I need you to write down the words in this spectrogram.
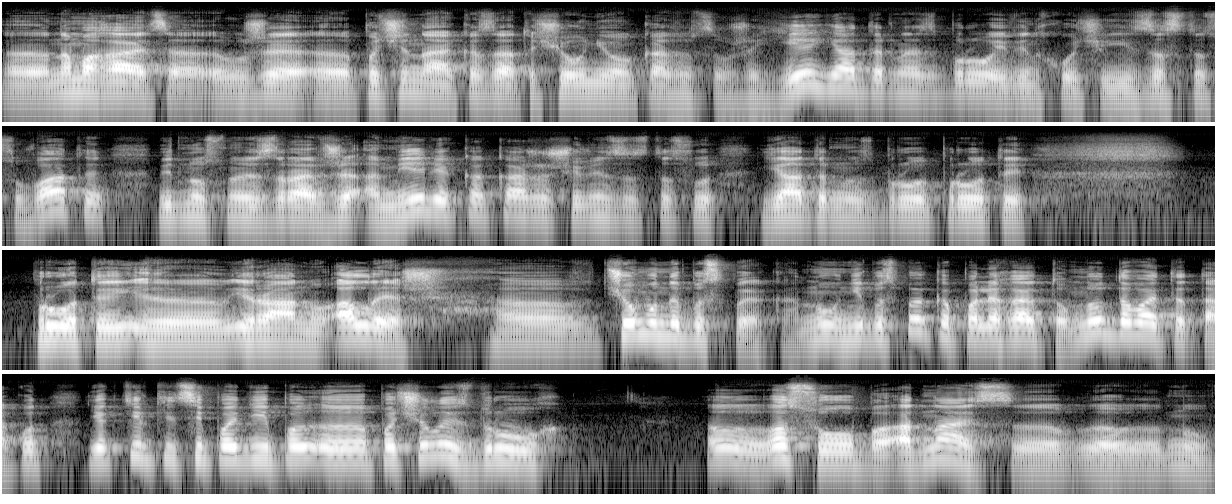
намагається вже е, починає казати, що у нього, оказується, вже є ядерна зброя, він хоче її застосувати відносно Ізраїлю. Вже Америка каже, що він застосує ядерну зброю проти проти е, Ірану. Але ж е, чому небезпека? Ну, небезпека полягає в тому. Ну, давайте так. От як тільки ці події по- е, почались, друг, е, особа, одна е, е, ну,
